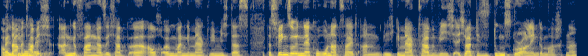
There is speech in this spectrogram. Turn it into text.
Auch Weil damit habe ich angefangen. Also ich habe äh, auch irgendwann gemerkt, wie mich das, das fing so in der Corona-Zeit an, wie ich gemerkt habe, wie ich, ich habe dieses Doomscrolling gemacht, ne?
